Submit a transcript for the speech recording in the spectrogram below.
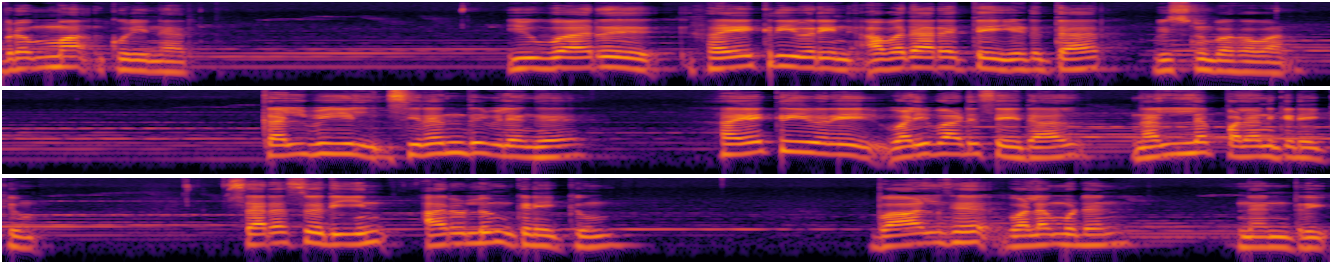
பிரம்மா கூறினார். இவ்வாறு ஹயக்ரீவரின் அவதாரத்தை எடுத்தார் விஷ்ணு பகவான். கல்வியில் சிறந்து விளங்க ஹயக்ரீவரை வழிபாடு செய்தால் நல்ல பலன் கிடைக்கும். சரஸ்வதியின் அருளும் கிடைக்கும். வாழ்க வளமுடன். நன்றி.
